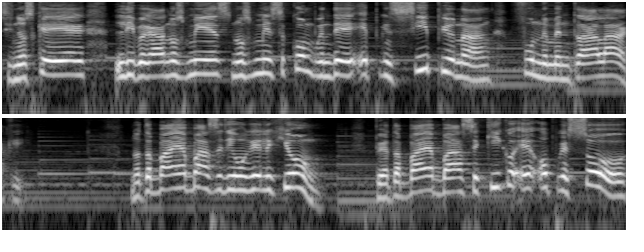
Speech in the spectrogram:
Se nós queremos liberar nos mesmos, nós mesmos compreender o princípio não fundamental aqui. Não trabalha a base de uma religião, mas trabalha a base que é opressor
